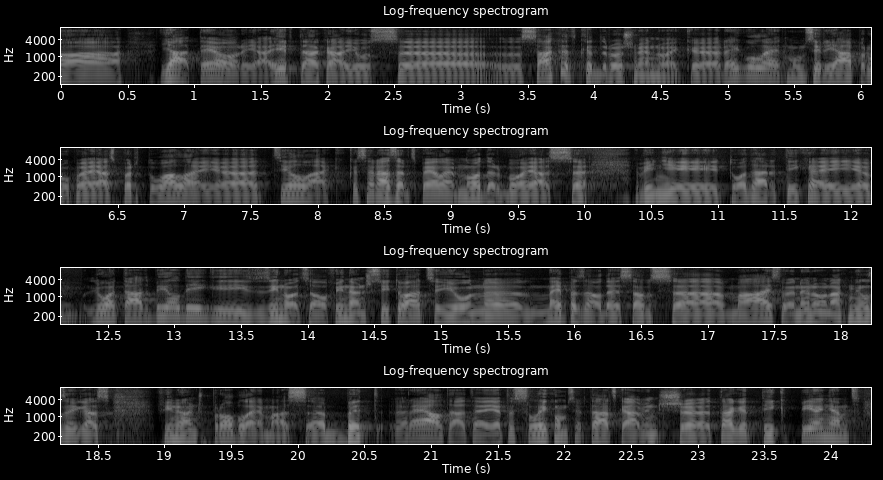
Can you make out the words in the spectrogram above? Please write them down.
jā, teorijā ir tā, kā jūs uh, sakat, ka droši vien vajag regulēt. Mums ir jāparūpējās par to, lai uh, cilvēki, kas ar azartspēlēm nodarbojās, uh, viņi to dara tikai ļoti atbildīgi, zinot savu finanšu situāciju un uh, nepazaudē savas uh, mājas vai nenonāk milzīgās finanšu problēmās. Uh, bet realtātē, ja tas likums ir tāds, kā viņš uh, tagad tika pieņemts,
